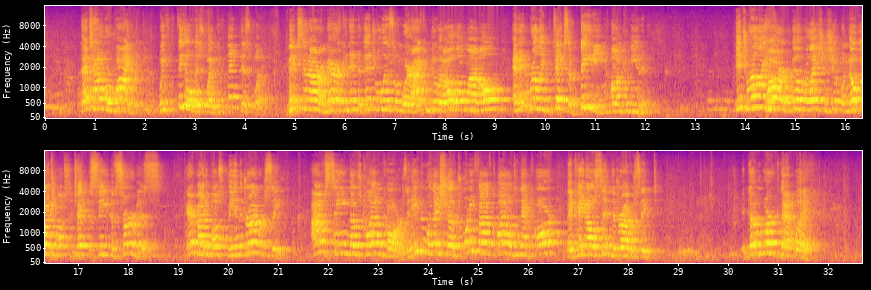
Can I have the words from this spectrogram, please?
That's how we're wired. We feel this way. We think this way. Mix in our American individualism where I can do it all on my own, and it really takes a beating on community. It's really hard to build a relationship when nobody wants to take the seat of service. Everybody wants to be in the driver's seat. I've seen those clown cars, and even when they shove 25 clowns in that car, they can't all sit in the driver's seat. It doesn't work that way.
